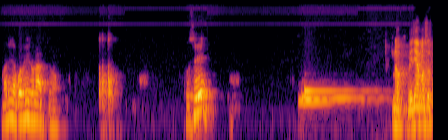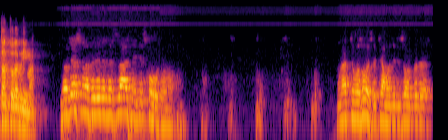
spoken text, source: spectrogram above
Marina, puoi venire un attimo? Così? No, vediamo soltanto la prima. Non riescono a vedere le slide che scorrono. Un attimo solo cerchiamo di risolvere.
